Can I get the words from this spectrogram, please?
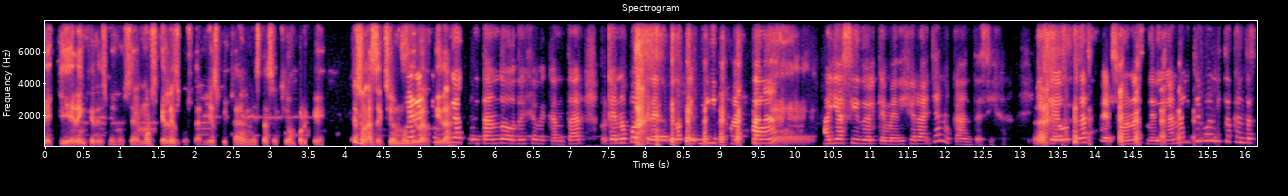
que quieren que desmenucemos, qué les gustaría escuchar en esta sección, porque es una sección muy ¿quieren que divertida. siga cantando o deje de cantar? Porque no puedo creerlo que mi papá haya sido el que me dijera, ya no cantes, hija. Y que otras personas me digan, ay, qué bonito cantas.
